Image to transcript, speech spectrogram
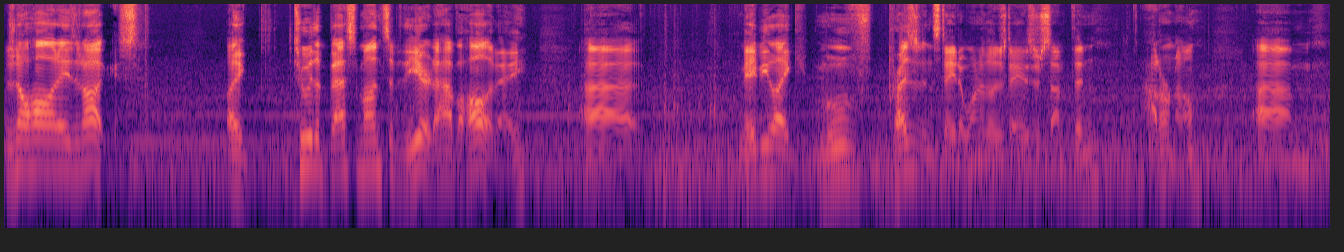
There's no holidays in August. Like two of the best months of the year to have a holiday. Uh, maybe like move President's Day to one of those days or something. I don't know. Um,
